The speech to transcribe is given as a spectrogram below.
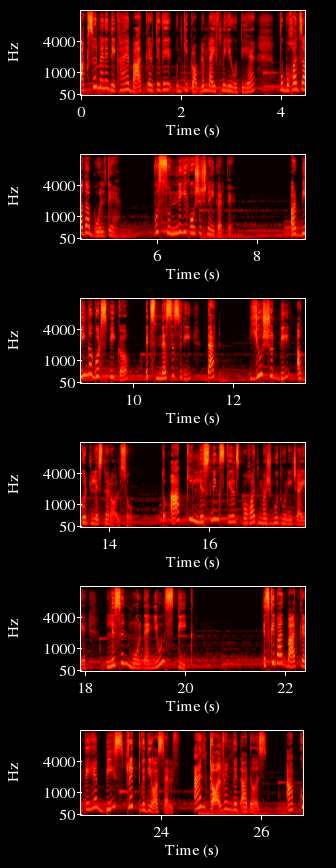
अक्सर मैंने देखा है बात करते हुए उनकी प्रॉब्लम लाइफ में ये होती है, वो बहुत ज़्यादा बोलते हैं। वो सुनने की कोशिश नहीं करते। और being a good speaker it's necessary that you should be a good listener also तो आपकी लिसनिंग स्किल्स बहुत मज़बूत होनी चाहिए। Listen more than you speak इसके बाद बात करते हैं be strict with yourself and tolerant with others आपको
